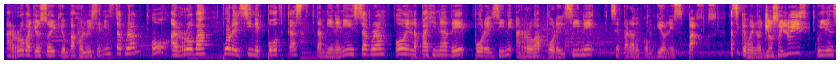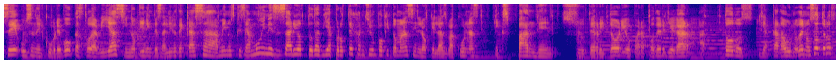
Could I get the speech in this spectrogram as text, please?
arroba yo soy bajo Luis en Instagram o arroba por el cine podcast también en Instagram o en la página de por el cine, arroba por el cine separado con guiones bajos. Así que bueno, yo soy Luis, cuídense, usen el cubrebocas todavía, si no tienen que salir de casa a menos que sea muy necesario, todavía protéjanse un poquito más en lo que las vacunas expanden su territorio para poder llegar a todos y a cada uno de nosotros.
